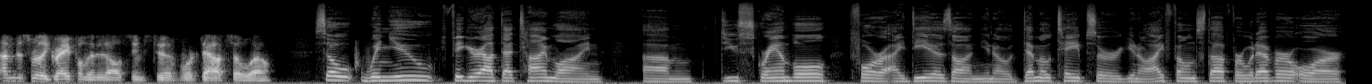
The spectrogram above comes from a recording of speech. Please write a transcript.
I'm just really grateful that it all seems to have worked out so well. So when you figure out that timeline, um, do you scramble for ideas on you know demo tapes or you know iPhone stuff or whatever, or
